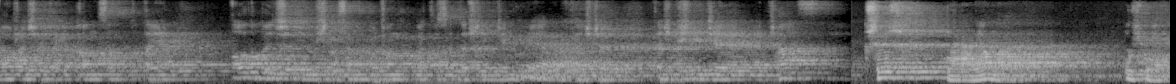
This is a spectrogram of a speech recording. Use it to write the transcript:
może się taki koncert tutaj odbyć i już na samym początku bardzo serdecznie dziękuję, a to jeszcze też przyjdzie czas. Krzyż na ramionach, uśmiech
